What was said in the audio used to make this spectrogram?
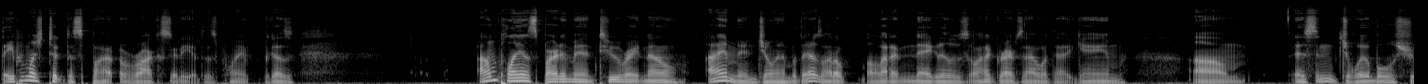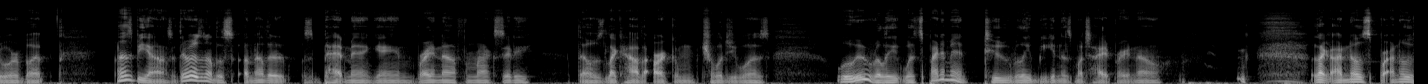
they pretty much took the spot of Rocksteady at this point. Because I'm playing Spider-Man 2 right now. I am enjoying it, but there's a lot of a lot of negatives, a lot of gripes out with that game. Um, it's enjoyable, sure, but let's be honest. If there was another another Batman game right now from Rocksteady that was like how the Arkham trilogy was, will we really would Spider-Man Two really be getting as much hype right now? like I know I know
